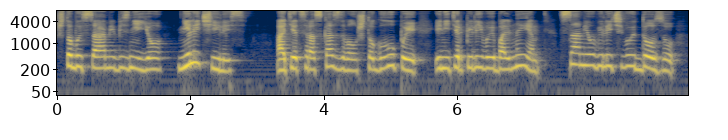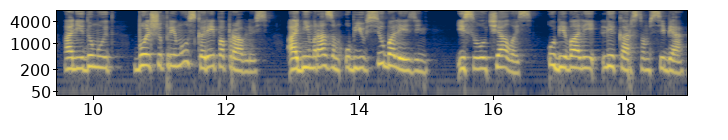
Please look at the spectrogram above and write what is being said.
чтобы сами без нее не лечились. Отец рассказывал, что глупые и нетерпеливые больные сами увеличивают дозу. Они думают, больше приму, скорее поправлюсь. Одним разом убью всю болезнь. И случалось, убивали лекарством себя.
